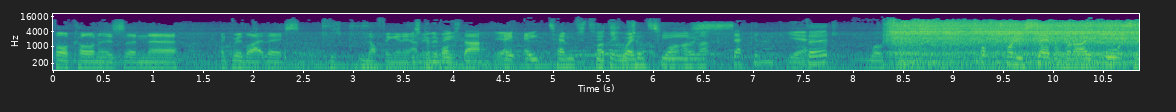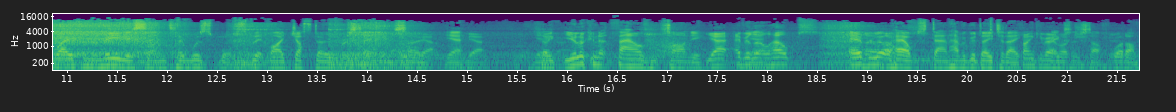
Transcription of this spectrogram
four corners and uh, a grid like this, there's nothing in it. It's I mean, gonna be- what's that? yeah. Eight, eight tenths to I think it was- twenty well, I mean, like- second, Yeah. third. Well, top 27 when I walked away from the media centre was well, split by just over a second. So Yeah, yeah, yeah. So So you're looking at thousands, aren't you? yeah, every Yeah. little helps. Every little helps. Dan, have a good day today. Thank you very Excellent much. stuff. Well done.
